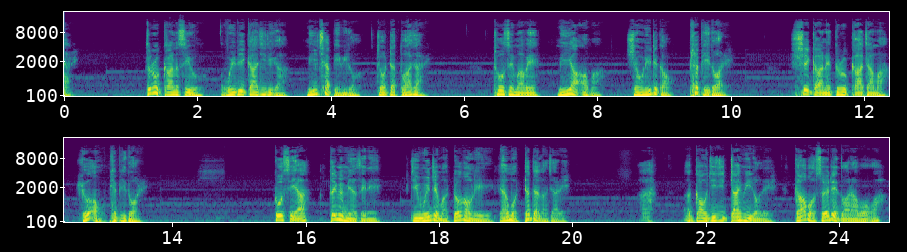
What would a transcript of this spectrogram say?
ရတယ်။သူတို့ကားနှစ်စီးကိုအဝေးပြေးကားကြီးတွေကမီးချက်ပေးပြီးတော့ကြော်တက်သွားကြတယ်။ထိုစဉ်မှာပဲမီးရအောင်မှာယုံလေးတစ်ကောင်ဖြတ်ပြေးသွားတယ်။ရှေ့ကားနဲ့သူတို့ကားကြားမှာလွတ်အောင်ဖြတ်ပြေးသွားတယ်။ကိုဆရာတိတ်မမြန်စေနဲ့ဒီဝင်းကျင်မှာတောကောင်လေးတွေလမ်းပေါ်တက်တက်လာကြတယ်။ဟာအကောင်ကြီးကြီးတိုက်မိတော့လေကားပေါ်ဆွဲတင်သွားတာပေါ့ကွာ။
